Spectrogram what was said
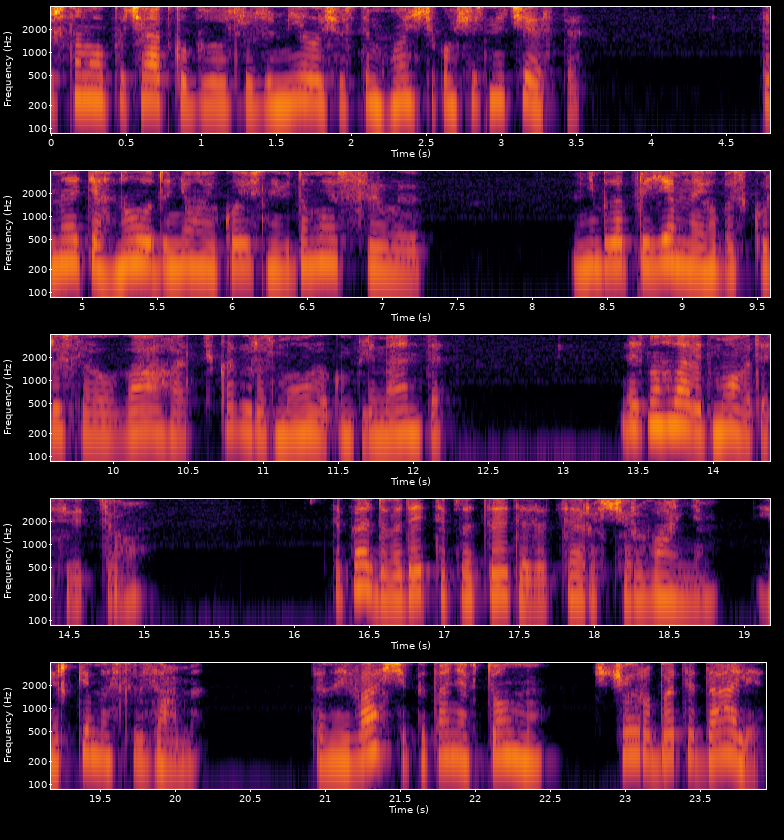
ж з самого початку було зрозуміло, що з тим гонщиком щось нечисте, та мене тягнуло до нього якоюсь невідомою силою. Мені була приємна його безкорислива увага, цікаві розмови, компліменти. Не змогла відмовитися від цього. Тепер доведеться платити за це розчаруванням, гіркими сльозами. Та найважче питання в тому, що робити далі?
